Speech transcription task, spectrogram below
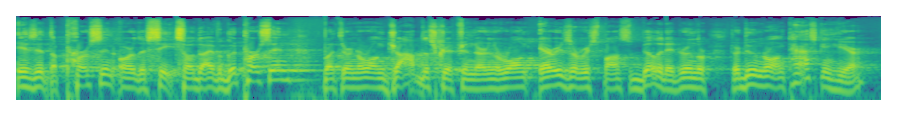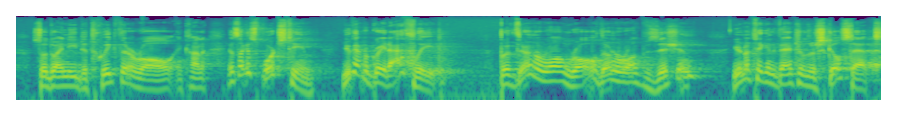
is it the person or the seat? So do I have a good person, but they're in the wrong job description, they're in the wrong areas of responsibility, they're doing the, they're doing the wrong tasking here. So do I need to tweak their role and kind of, it's like a sports team. You have a great athlete, but if they're in the wrong role, they're in the wrong position, you're not taking advantage of their skill sets,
